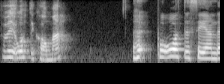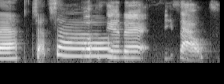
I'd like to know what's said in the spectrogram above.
får vi återkomma. På återseende. Ciao, ciao! På återseende. Peace out.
